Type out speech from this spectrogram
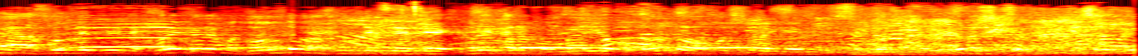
が遊んでくれてこれからもどんどん遊んでくれてこれからもマリオをどんどん面白いゲームにしてくださいよろしく。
